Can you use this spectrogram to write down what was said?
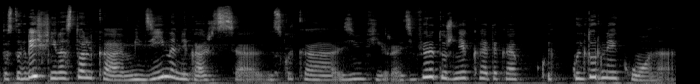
просто гречка не настолько медийна, мне кажется, насколько Земфира. Земфира тоже некая такая ку- культурная икона,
